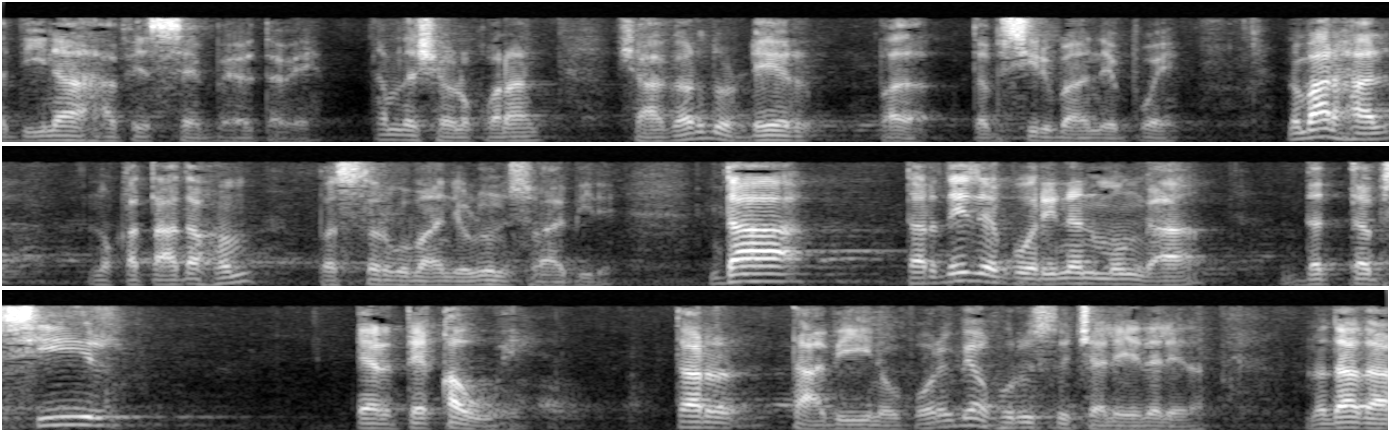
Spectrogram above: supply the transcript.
ادینا حافظ سے به وتوي هم د شیخ القران شاګرد ډیر په تفسیر باندې پوي نو بهر حال نو قطاده هم په سترګو باندې ړون صحابي دی دا تر دې ځې پورینن مونږه د تفسیر ارتقا وې تر تابعین پورې بیا خروستو چلے دلې نو دا دا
